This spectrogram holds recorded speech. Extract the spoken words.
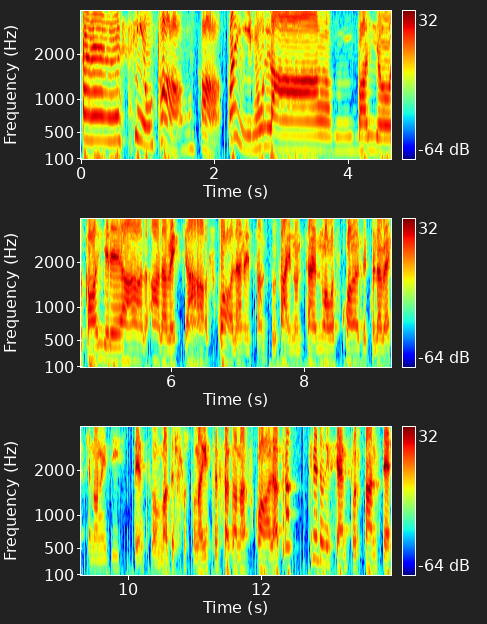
Eh, sì, un po', un po'. Poi nulla mm, voglio togliere alla vecchia scuola, nel senso, sai, non c'è nuova scuola se quella vecchia non esiste, insomma, per fortuna che c'è stata una scuola, però credo che sia importante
